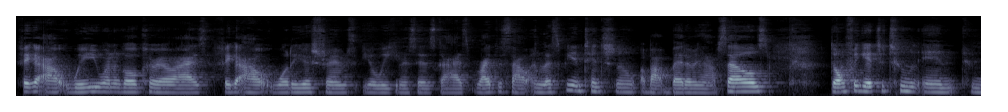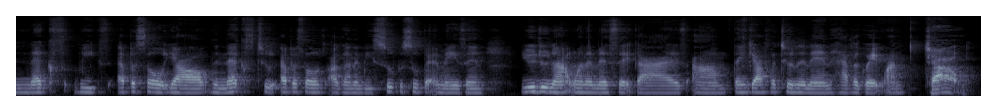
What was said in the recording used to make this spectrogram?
Figure out where you want to go career wise. Figure out what are your strengths, your weaknesses, guys. Write this out and let's be intentional about bettering ourselves. Don't forget to tune in to next week's episode, y'all. The next two episodes are going to be super, super amazing. You do not want to miss it, guys. Um, thank y'all for tuning in. Have a great one. Ciao.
